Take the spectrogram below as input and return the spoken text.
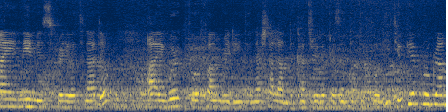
My name is Freyhiwot Nadew. I work for Farm Radio International. I'm the country representative for Ethiopia program.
